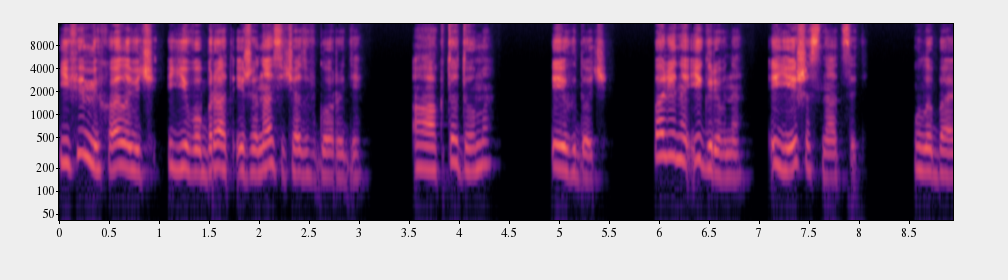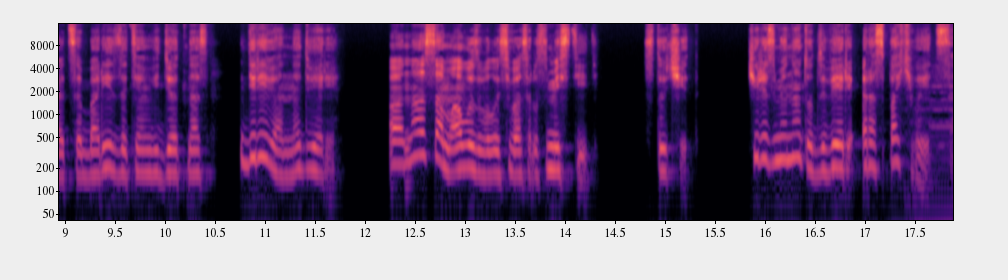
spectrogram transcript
Ефим Михайлович, его брат и жена сейчас в городе. А кто дома? Их дочь. Полина Игоревна, ей 16. Улыбается Борис, затем ведет нас к деревянной двери. Она сама вызвалась вас разместить. Стучит. Через минуту дверь распахивается.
